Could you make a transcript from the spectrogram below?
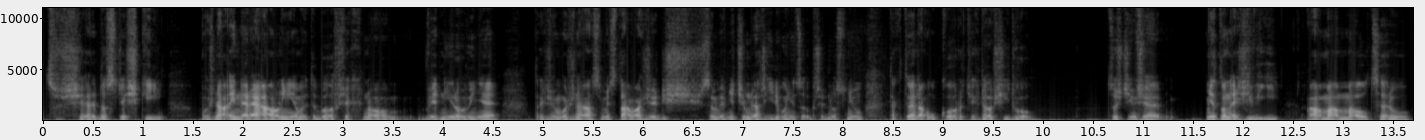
což je dost těžký, možná i nereálný, aby to bylo všechno v jedné rovině, takže možná se mi stává, že když se mi v něčem daří nebo něco upřednostňuji, tak to je na úkor těch dalších dvou. Což tím, že mě to neživí a mám malou dceru,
